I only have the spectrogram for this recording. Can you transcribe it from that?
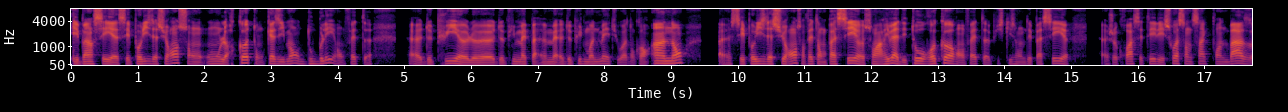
Et ben ces, ces polices d'assurance ont, leur cote ont quasiment doublé en fait depuis, le, depuis, depuis le mois de mai, tu vois. Donc en un an, ces polices d'assurance, en fait, passé, sont arrivés à des taux records, en fait, puisqu'ils ont dépassé je crois, c'était les 65 points de base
